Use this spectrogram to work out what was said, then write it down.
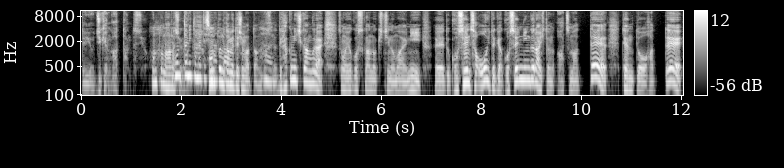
ていう事件があったんですよ。本当の話が。本当に止めてしまった。本当に止めてしまったんですね。はい。で100日間ぐらいその横須賀の基地の前に、えー、と5000さ多い時は5,000人ぐらいの人が集まってテントを張って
